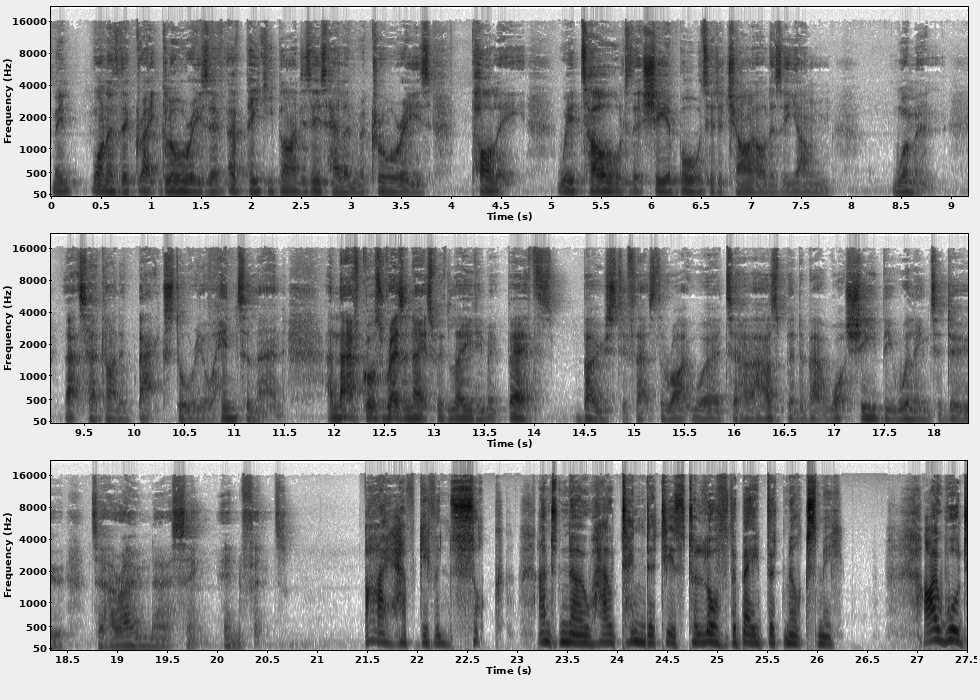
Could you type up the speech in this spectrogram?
I mean, one of the great glories of, of Peaky Blinders is Helen McCrory's Polly. We're told that she aborted a child as a young woman. That's her kind of backstory or hinterland. And that, of course, resonates with Lady Macbeth's boast, if that's the right word, to her husband about what she'd be willing to do to her own nursing infant. I have given suck, and know how tender tender 'tis to love the babe that milks me. I would,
